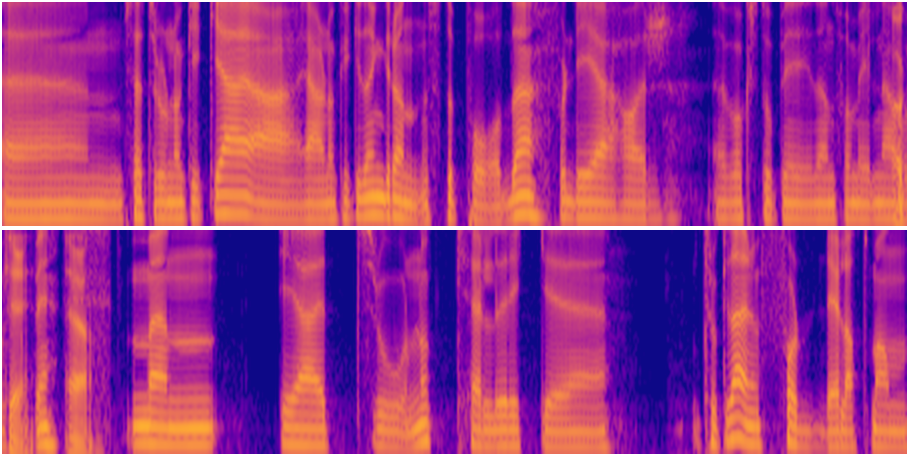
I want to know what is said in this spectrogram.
Ehm, så jeg tror nok ikke jeg er, jeg er nok ikke den grønneste på det, fordi jeg har eh, vokst opp i den familien jeg har okay, vokst opp i. Ja. Men jeg tror nok heller ikke Jeg tror ikke det er en fordel at man,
